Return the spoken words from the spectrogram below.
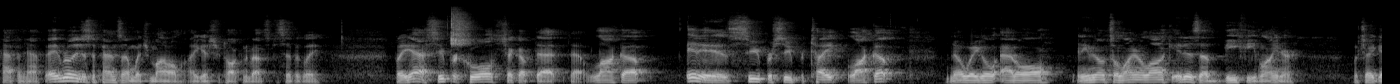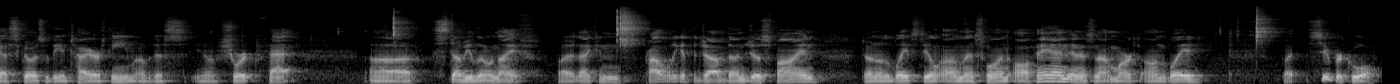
half and half. It really just depends on which model I guess you're talking about specifically. But yeah, super cool. Check out that that lockup. It is super super tight lockup, no wiggle at all. And even though it's a liner lock, it is a beefy liner which I guess goes with the entire theme of this, you know, short, fat, uh, stubby little knife. But I can probably get the job done just fine. Don't know the blade steel on this one offhand, and it's not marked on the blade, but super cool.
